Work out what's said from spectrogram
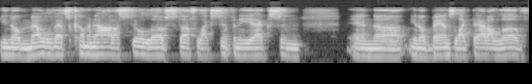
you know, metal that's coming out. I still love stuff like Symphony X and, and, uh, you know, bands like that. I love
